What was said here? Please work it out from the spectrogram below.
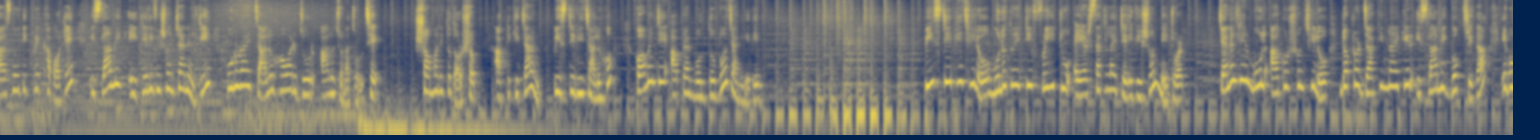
রাজনৈতিক প্রেক্ষাপটে ইসলামিক এই টেলিভিশন চ্যানেলটি পুনরায় চালু হওয়ার জোর আলোচনা চলছে। সম্মানিত দর্শক, আপনি কি চান পিস টিভি চালু হোক? কমেন্টে আপনার মন্তব্য জানিয়ে দিন। পিস টিভি ছিল মূলত একটি free to air satellite television network চ্যানেলটির মূল আকর্ষণ ছিল ডক্টর জাকির নায়কের ইসলামিক বক্তৃতা এবং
